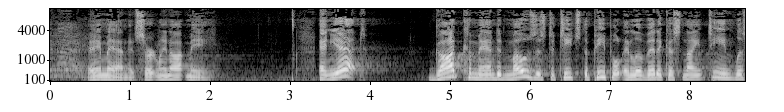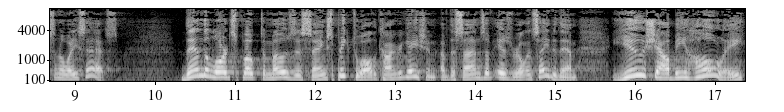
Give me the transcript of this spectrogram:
Amen. Amen. It's certainly not me. And yet, God commanded Moses to teach the people in Leviticus 19. Listen to what he says. Then the Lord spoke to Moses, saying, Speak to all the congregation of the sons of Israel and say to them, You shall be holy,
